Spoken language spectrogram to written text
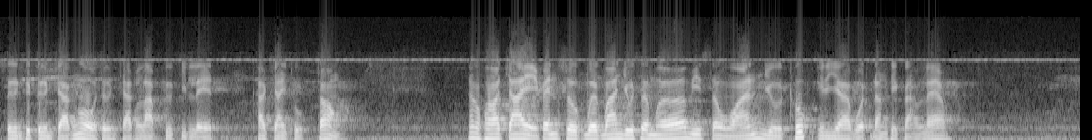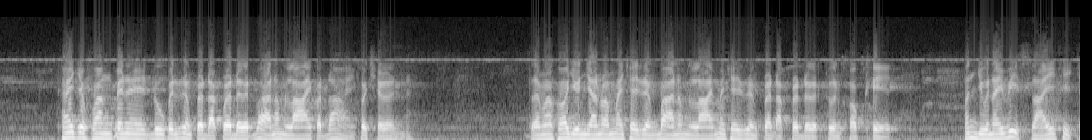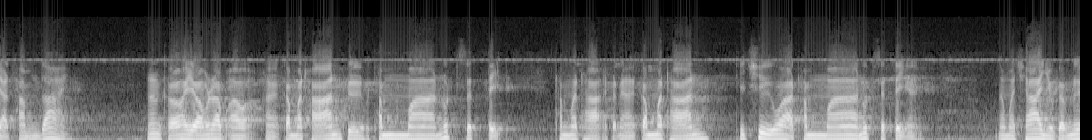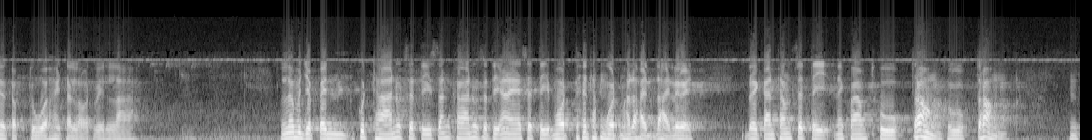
ตื่นคือตื่นจากโง่ ตื่นจากหลับคือกิเลสเข้าใจถูกต้อง แล้วก็พอใจเป็นสุขเบิกบานอยู่เสมอ มีสวรรค์อยู่ทุกอิริยาบถดังที่กล่าวแล้ว ใครจะฟังไปในดูเป็นเรื่องประดักประเดิดบ้าน้ำลายก็ได้ก็เชิญแต่มาขอยืนยันว่าไม่ใช่เรื่องบ้าน้ำลาย ไม่ใช่เรื่องประดักประเดิดเกินขอบเขต มันอยู่ในวิสัยที่จะทำได้ นั่นขอให้ยอมรับเอากรรมฐานคือธรรมานุสติ ธรรมฐานกรรมฐานที่ชื่อว่าธรรมานุสตินำมาใช้อยู่กับเนื้อกับตัวให้ตลอดเวลา แล้วมันจะเป็นพุทธานุสติ สังขานุสติอะไรสติหมดทั้งหมดมาได้ได้เลย โดยการทำสติในความถูกต้องถูกต้อง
